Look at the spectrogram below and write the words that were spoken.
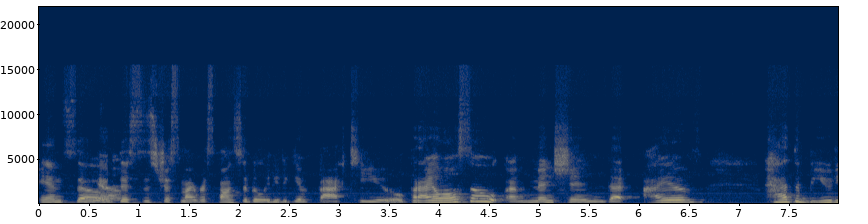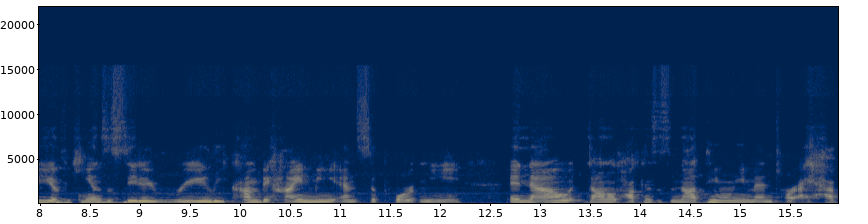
and so yeah. this is just my responsibility to give back to you but i'll also uh, mention that i have had the beauty of Kansas City really come behind me and support me. And now Donald Hawkins is not the only mentor. I have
